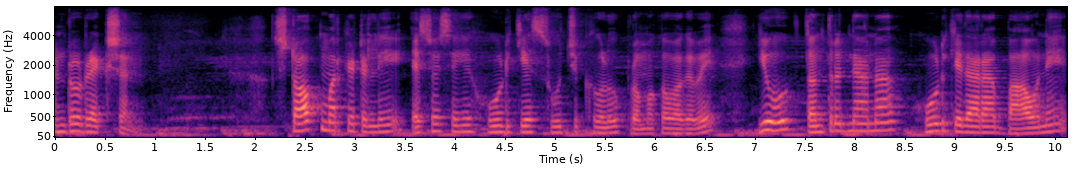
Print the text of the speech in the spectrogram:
Introduction. Stock ಮಾರ್ಕೆಟಲ್ಲಿ ಯಶಸ್ಸಿಗೆ ಹೂಡಿಕೆ ಸೂಚಕಗಳು ಪ್ರಮುಖವಾಗಿವೆ. ಇವು ತಂತ್ರಜ್ಞಾನ, ಹೂಡಿಕೆದಾರ ಭಾವನೆ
